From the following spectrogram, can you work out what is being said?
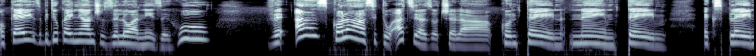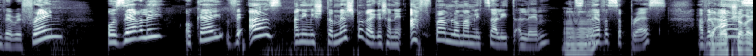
אוקיי? זה בדיוק העניין שזה לא אני, זה הוא. ואז כל הסיטואציה הזאת של ה-contain, name, tame, explain ו-reframe, עוזר לי, אוקיי? ואז אני משתמש ברגע שאני אף פעם לא ממליצה להתעלם, mm-hmm. it's never suppress, אבל גם לא אז... גם לא אפשרי.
